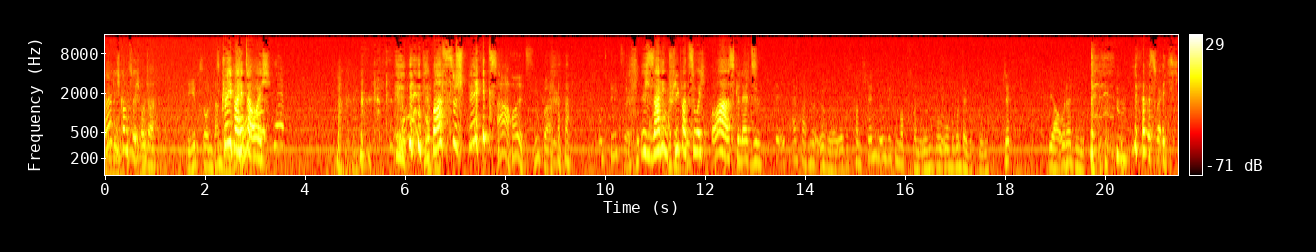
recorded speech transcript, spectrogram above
Ja, ich komm zu euch runter. Hier gibt's so einen. Creeper hinter euch! Was zu spät? Ah, Holz, super. Und Pilze. Ich sah den Creeper zu euch. Oh, Skelett. Das ist einfach nur irre. Es kommt ständig irgendwelche Mobs von irgendwo oben runtergeflogen. Ja, oder du. Ja, das war ich.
